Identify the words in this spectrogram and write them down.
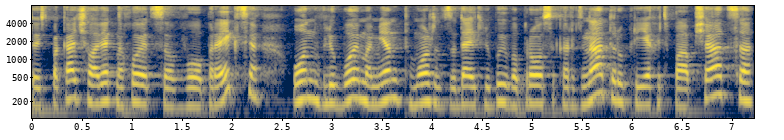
То есть пока человек находится в проекте, он в любой момент может задать любые вопросы координатору, приехать пообщаться,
